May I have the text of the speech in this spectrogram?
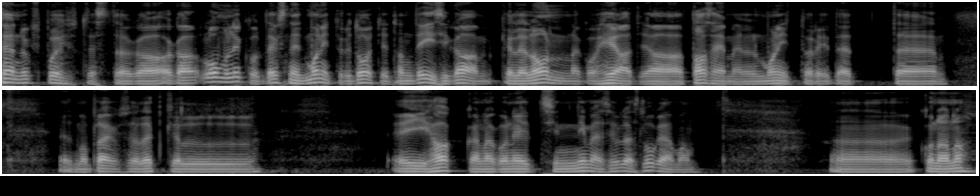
see on üks põhjustest, aga, aga loomulikult, eks neid monitoritootjaid on teisi ka, kellel on nagu head ja tasemel monitorid, et et ma praegusel hetkel ei hakka nagu neid siin nimesi üles lugema kuna noh,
